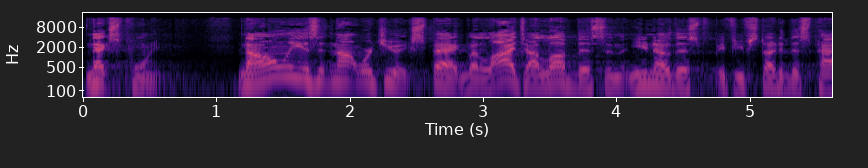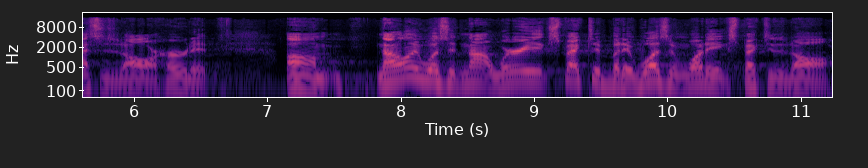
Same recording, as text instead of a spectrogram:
next point. Not only is it not what you expect, but Elijah, I love this, and you know this if you've studied this passage at all or heard it. Um, not only was it not where he expected, but it wasn't what he expected at all.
